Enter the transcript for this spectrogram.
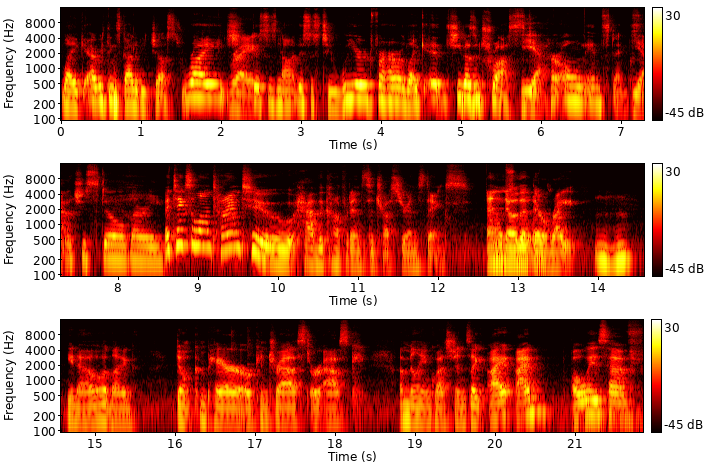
like everything's got to be just right right this is not this is too weird for her like it, she doesn't trust yeah. her own instincts yeah like she's still very it takes a long time to have the confidence to trust your instincts and Absolutely. know that they're right mm-hmm. you know like don't compare or contrast or ask a million questions. Like I I always have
